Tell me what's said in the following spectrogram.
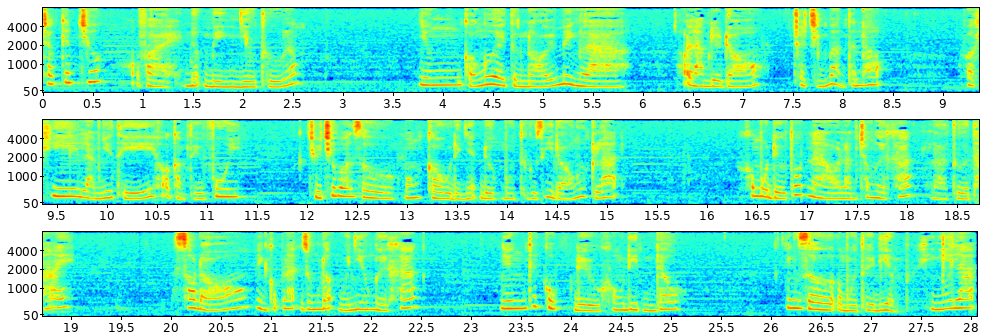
chắc kiếp trước họ phải nợ mình nhiều thứ lắm nhưng có người từng nói với mình là họ làm điều đó cho chính bản thân họ. Và khi làm như thế, họ cảm thấy vui, chứ chưa bao giờ mong cầu để nhận được một thứ gì đó ngược lại. Không một điều tốt nào làm cho người khác là thừa thãi. Sau đó, mình cũng lại rung động với nhiều người khác, nhưng kết cục đều không đi đến đâu. Nhưng giờ, ở một thời điểm khi nghĩ lại,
